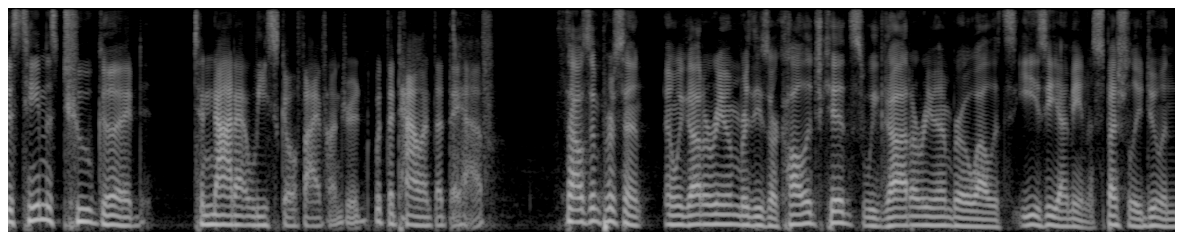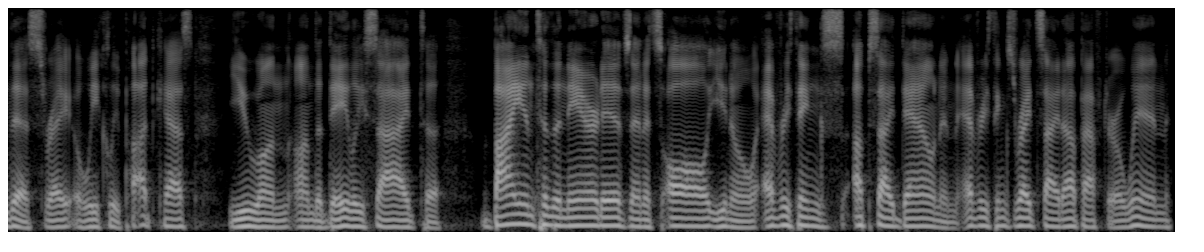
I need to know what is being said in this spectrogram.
this team is too good to not at least go 500 with the talent that they have. Thousand percent. And we got to remember these are college kids. We got to remember while it's easy, I mean, especially doing this, right? A weekly podcast, you on on the daily side to buy into the narratives and it's all, you know, everything's upside down and everything's right side up after a win.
